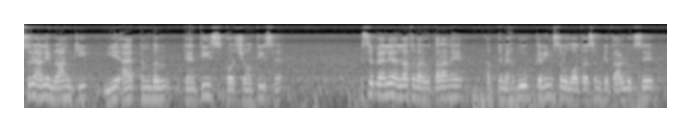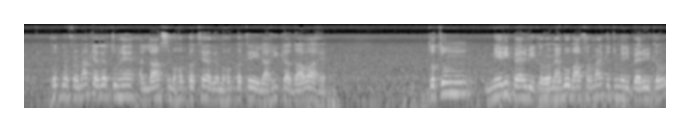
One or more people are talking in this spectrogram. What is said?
سورہ عال عمران کی یہ آیت نمبر تینتیس اور چونتیس ہے۔ اس سے پہلے اللہ تبارک و تعالیٰ نے اپنے محبوب کریم صلی اللہ علیہ وسلم کے تعلق سے حکم فرما کہ اگر تمہیں اللہ سے محبت ہے، اگر محبت الہی کا دعویٰ ہے، تو تم میری پیروی کرو۔ محبوب، آپ فرمائیں کہ تم میری پیروی کرو۔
